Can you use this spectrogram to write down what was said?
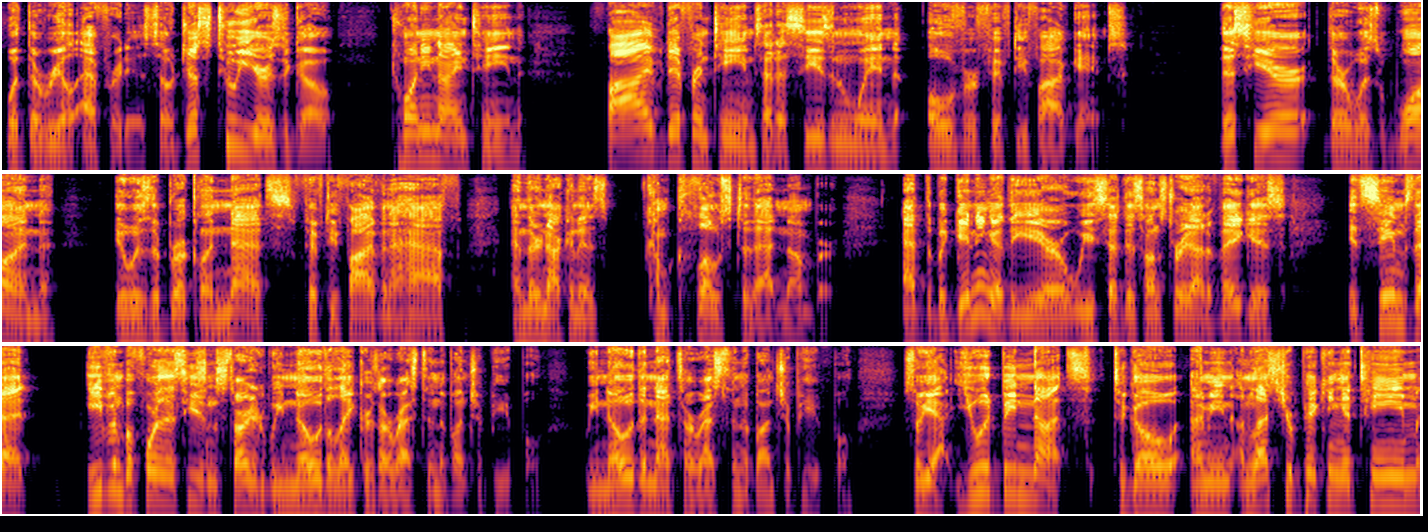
what the real effort is. So just 2 years ago, 2019, five different teams had a season win over 55 games. This year there was one, it was the Brooklyn Nets, 55 and a half, and they're not going to come close to that number. At the beginning of the year, we said this on Straight Out of Vegas, it seems that even before the season started, we know the Lakers are resting a bunch of people. We know the Nets are resting a bunch of people. So yeah, you would be nuts to go. I mean, unless you're picking a team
